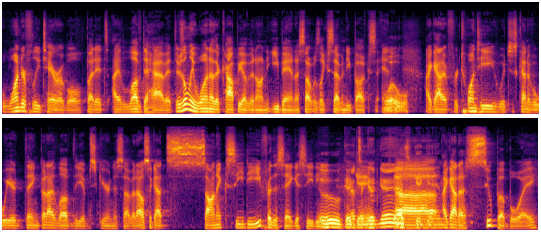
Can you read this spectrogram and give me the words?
wonderfully terrible, but it's I love to have it. There's only one other copy of it on eBay, and I saw it was like seventy bucks, and Whoa. I got it for twenty, which is kind of a weird thing, but I love the obscureness of it. I also got Sonic CD for the Sega CD. Ooh, good That's a game. good game. That's a Uh, good game. I got a Super Boy,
